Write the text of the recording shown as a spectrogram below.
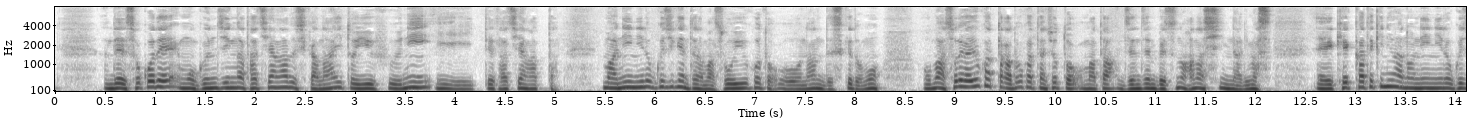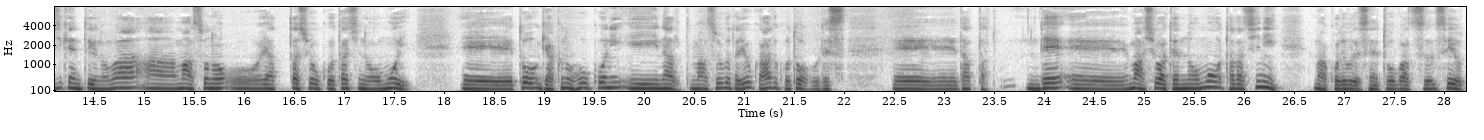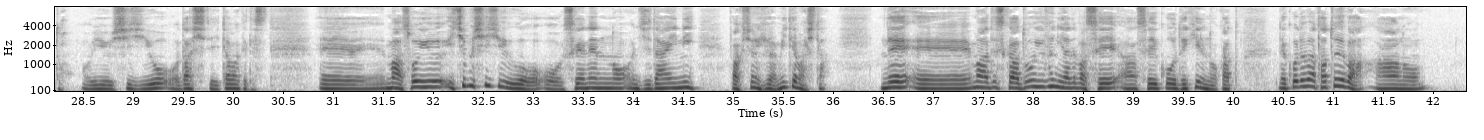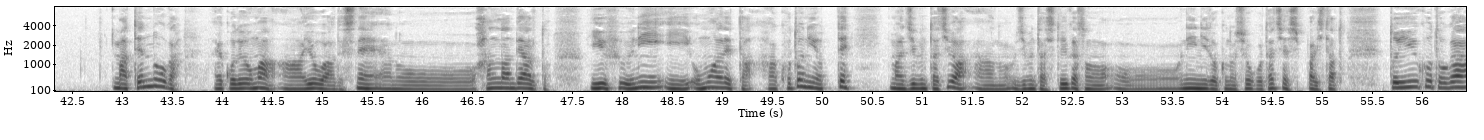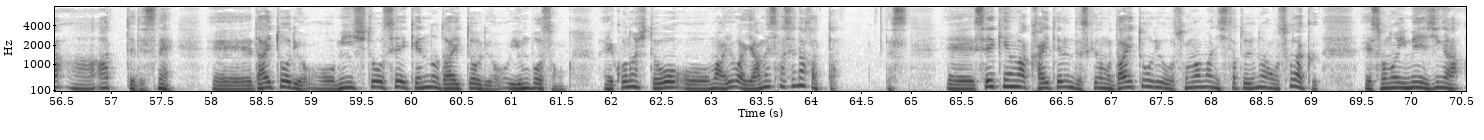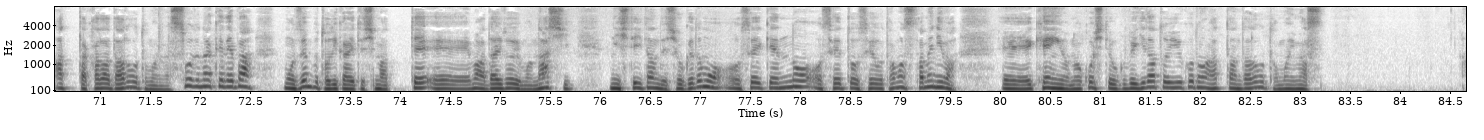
でそこでもう軍人が立ち上がるしかないというふうに言って立ち上がった、まあ、226事件というのはまあそういうことなんですけども、まあ、それが良かったかどうかというのはちょっとまた全然別の話になります。えー、結果的にはあの226事件というのはあまあそのやった将校たちの思い、えー、と逆の方向になる、まあ、そういうことはよくあることです、えー、だったと。で、えーまあ、昭和天皇も直ちに、まあ、これをですね討伐せよという指示を出していたわけです。えーまあ、そういう一部始終を青年の時代に爆笑費は見てました。で,、えーまあ、ですからどういうふうにやれば成成功できるのかと。でこれは例えばあの、まあ、天皇がこれをまあ要はですねあの反乱であるというふうに思われたことによって、まあ、自分たちはあの自分たちというかその226の将校たちは失敗したとということがあってですね、え、大統領民主党政権の大統領ユン・ボソンこの人を、まあ、要は辞めさせなかったです。え、政権は変えてるんですけども大統領をそのままにしたというのはおそらく、え、そのイメージがあったからだろうと思いますそうでなければもう全部取り替えてしまって、え、まあ、大統領もなしにしていたんでしょうけども政権の正当性を保つためには、え権威を残しておくべきだということがあったんだろうと思います。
